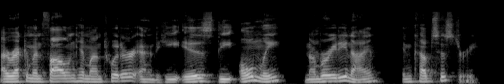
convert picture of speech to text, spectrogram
I recommend following him on Twitter, and he is the only number eighty nine in Cubs history.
